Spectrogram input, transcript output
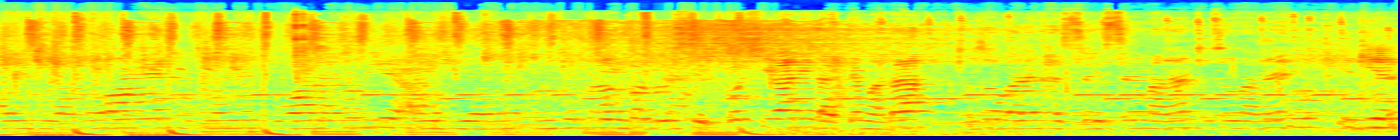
아이디어는 왕의 작품을 구하는 시 아이디어는 검색하는 걸볼수 있고 시간이 날 때마다 도서관에 갈 수 있을 만한 도서관에 이게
